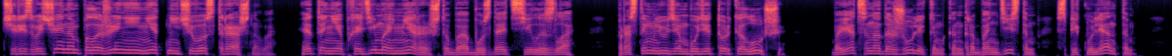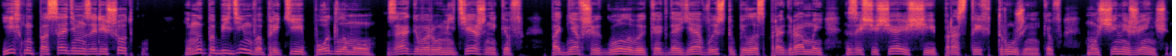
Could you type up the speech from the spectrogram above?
В чрезвычайном положении нет ничего страшного. Это необходимая мера, чтобы обуздать силы зла. Простым людям будет только лучше. Бояться надо жуликам, контрабандистам, спекулянтам. Их мы посадим за решетку. И мы победим вопреки подлому заговору мятежников, поднявших головы, когда я выступила с программой, защищающей простых тружеников, мужчин и женщин.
